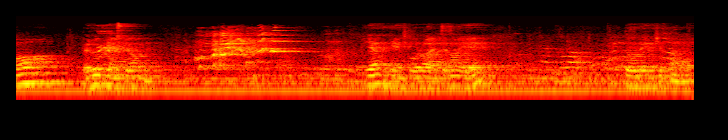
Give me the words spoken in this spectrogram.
အော်ဘယ်လိုပြန်ပြောမလဲဘုရားခင်ကိုတော့ကျွန်တော်ရဲ့တိုးရင်းဖြစ်ပါလေ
